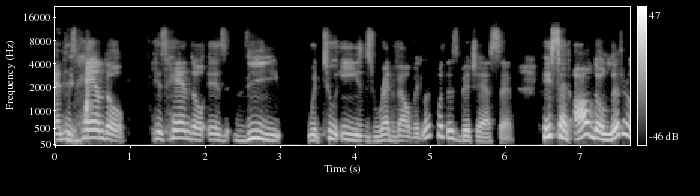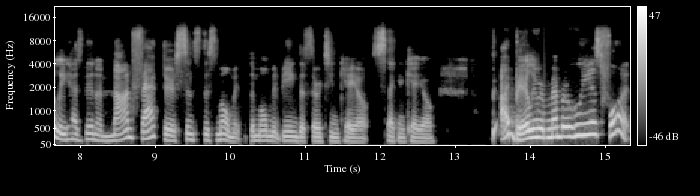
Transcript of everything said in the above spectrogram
and his handle, his handle is the with two E's, red velvet. Look what this bitch ass said. He said Aldo literally has been a non-factor since this moment, the moment being the 13 KO, second KO. I barely remember who he has fought.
